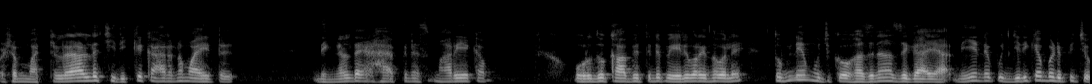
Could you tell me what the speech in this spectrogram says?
പക്ഷെ മറ്റൊരാളുടെ ചിരിക്ക് കാരണമായിട്ട് നിങ്ങളുടെ ഹാപ്പിനെസ് മാറിയേക്കാം. ഉറുദു കാവ്യത്തിന്റെ പേര് പറയുന്ന പോലെ തുമ്നെ മുജുക്കോ ഹസന സിഗായ നീ എന്നെ പുഞ്ചിരിക്കാൻ പഠിപ്പിച്ചു.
